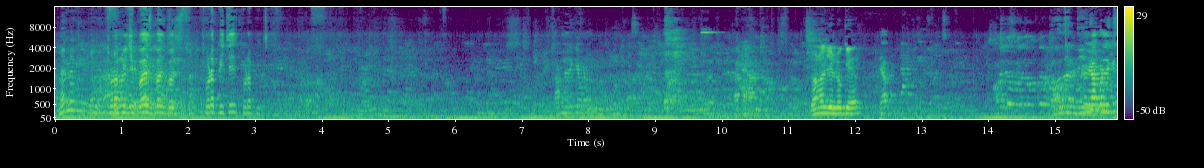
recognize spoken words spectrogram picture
मैम मैम थोड़ा पीछे बस बस बस थोड़ा पीछे थोड़ा पीछे सामने देखिए madam Donald ji look here यहाँ पर देखिए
